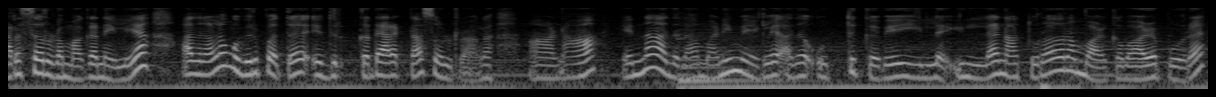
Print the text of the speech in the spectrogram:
அரசரோட மகன் இல்லையா? அதனால் அவங்க விருப்பத்தை எதிர்க்க டேரெக்டாக சொல்கிறாங்க ஆனால் என்ன அதுனா மணிமேகலை அதை ஒத்துக்கவே இல்லை. இல்லை நான் துறவரம் வாழ்க்கை வாழ போகிறேன்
